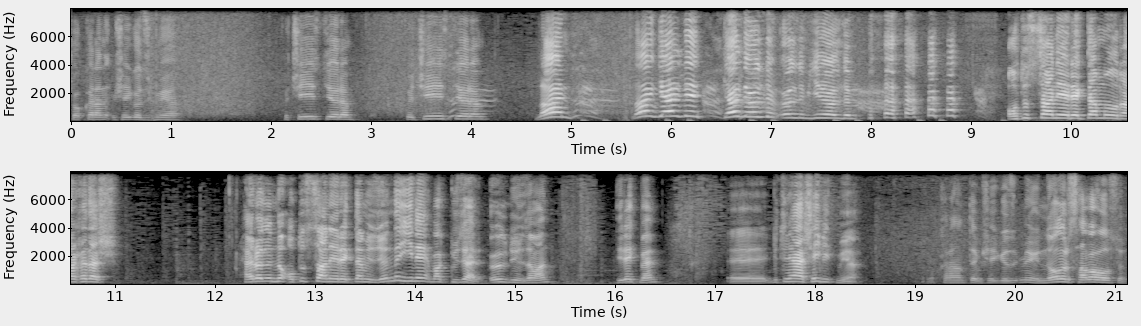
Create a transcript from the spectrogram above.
Çok karanlık bir şey gözükmüyor. Fıçıyı istiyorum. Fıçıyı istiyorum. Lan! Lan geldi! Geldi öldüm öldüm yine öldüm. 30 saniye reklam mı olur arkadaş? Her öldüğünde 30 saniye reklam izliyorsun da yine bak güzel. Öldüğün zaman direkt ben bütün her şey bitmiyor. O karanlıkta bir şey gözükmüyor. Ne olur sabah olsun.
